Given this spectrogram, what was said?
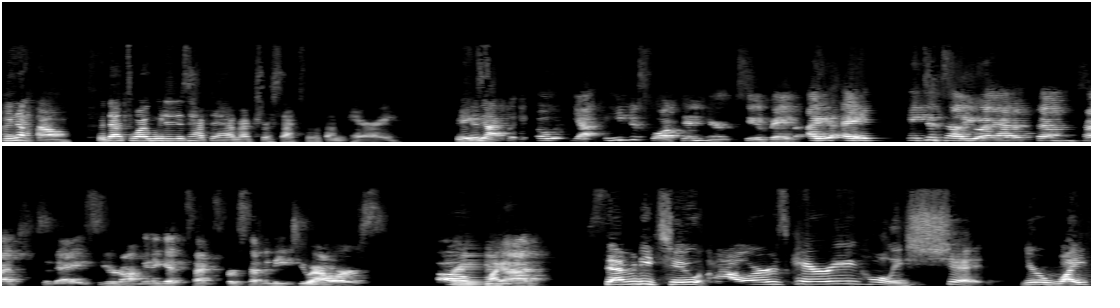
You know- know But that's why we just have to have extra sex with them, Cary. Because exactly. Oh yeah, he just walked in here too, babe. I, I hate to tell you, I had a FemTouch today, so you're not going to get sex for 72 hours. Oh Are Oh my mad? 72 hours, Cary? Holy shit. Your wife.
